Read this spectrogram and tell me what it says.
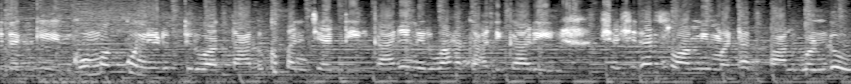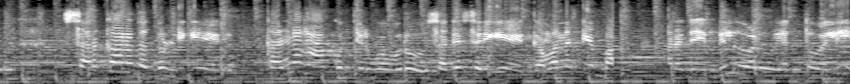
ಇದಕ್ಕೆ ಕುಮ್ಮಕ್ಕು ನೀಡುತ್ತಿರುವ ತಾಲೂಕು ಪಂಚಾಯತಿ ಕಾರ್ಯನಿರ್ವಾಹಕ ಅಧಿಕಾರಿ ಶಶಿಧರ್ ಸ್ವಾಮಿ ಮಠದ್ ಪಾಲ್ಗೊಂಡು ಸರ್ಕಾರದ ದುಡ್ಡಿಗೆ ಕಣ್ಣ ಹಾಕುತ್ತಿರುವವರು ಸದಸ್ಯರಿಗೆ ಗಮನಕ್ಕೆ ಬಾರದೆ ಬಿಲ್ಗಳು ಎತ್ತುವಲ್ಲಿ,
